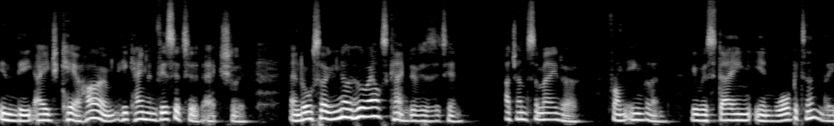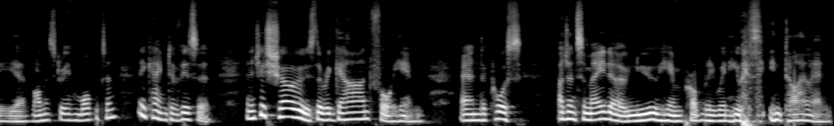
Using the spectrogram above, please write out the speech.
in the aged care home, he came and visited actually. And also, you know who else came to visit him? Ajahn Sumedho from England. He was staying in Warburton, the uh, monastery in Warburton, and he came to visit. And it just shows the regard for him. And of course, Ajahn Sumedho knew him probably when he was in Thailand,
